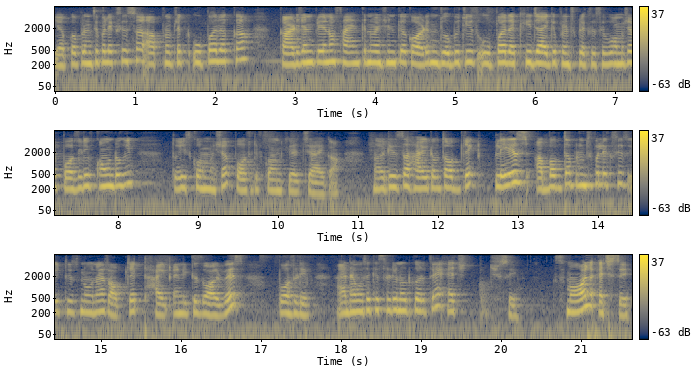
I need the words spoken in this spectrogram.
ये आपका प्रिंसिपल एक्सिस है आपने ऑब्जेक्ट ऊपर रखा। कार्डियन प्लेन और साइन कन्वेंशन के अकॉर्डिंग जो भी चीज़ ऊपर रखी जाएगी प्रिंसिपल एक्सिस से, वो हमेशा पॉजिटिव काउंट होगी। तो इसको हमेशा पॉजिटिव काउंट किया जाएगा। Now it is the height of the object placed above the principal axis it is known as object height and it is always positive and हम उसे किस से डिनोट करते हैं? एच से। स्मॉल एच से।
